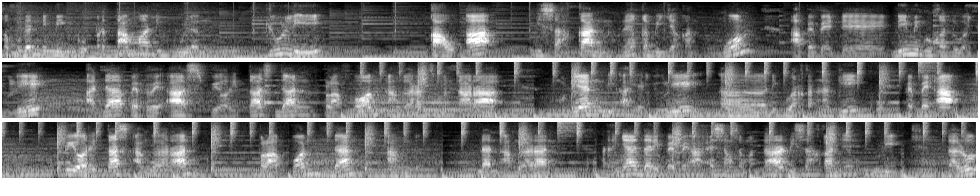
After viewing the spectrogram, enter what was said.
kemudian di minggu pertama di bulan Juli KUA disahkan kemudian kebijakan umum APBD di minggu kedua Juli ada PPWA prioritas dan plafon anggaran sementara. Kemudian di akhir Juli eh, dikeluarkan lagi PPA prioritas anggaran plafon dan angg dan anggaran. Artinya dari PPAS yang sementara disahkan di Juli. Lalu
